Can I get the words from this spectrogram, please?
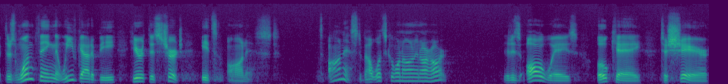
If there's one thing that we've got to be here at this church, it's honest. It's honest about what's going on in our heart. It is always okay to share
